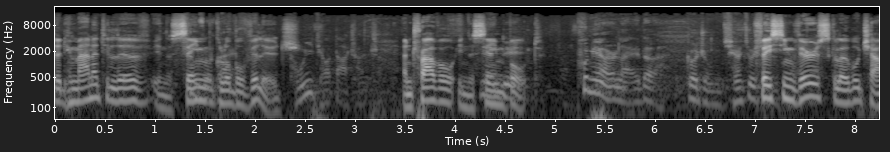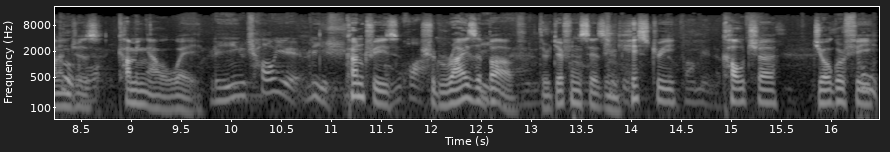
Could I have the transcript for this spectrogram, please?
that humanity live in the same global village and travel in the same boat, facing various global challenges coming our way. Countries should rise above their differences in history, culture, geography,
